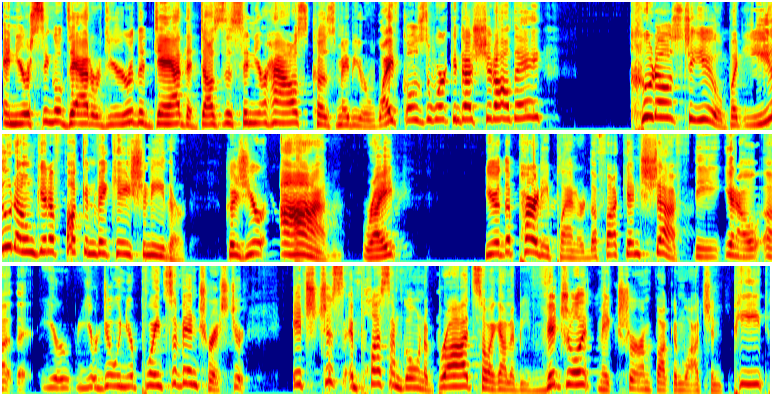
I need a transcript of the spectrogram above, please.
and you're a single dad or you're the dad that does this in your house because maybe your wife goes to work and does shit all day, kudos to you. But you don't get a fucking vacation either because you're on, right? You're the party planner, the fucking chef, the, you know, uh, you're, you're doing your points of interest. You're, it's just, and plus I'm going abroad, so I got to be vigilant, make sure I'm fucking watching Pete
